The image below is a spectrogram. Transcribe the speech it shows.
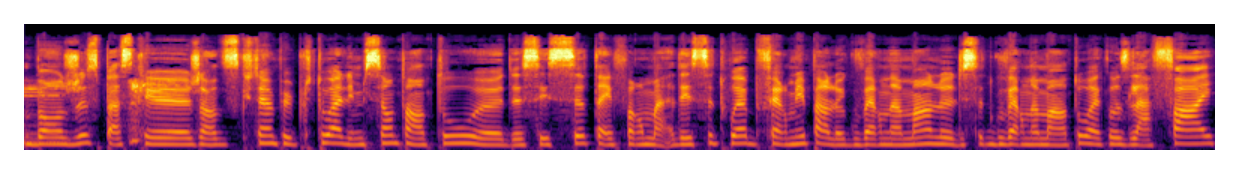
Bon, juste parce que j'en discutais un peu plus tôt à l'émission tantôt euh, de ces sites informa des sites web fermés par le gouvernement, là, les sites gouvernementaux à cause de la faille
